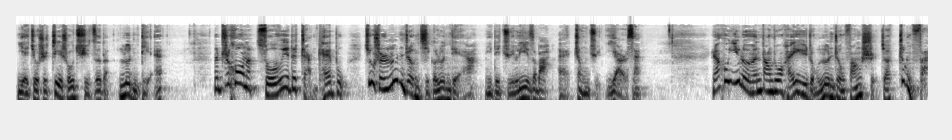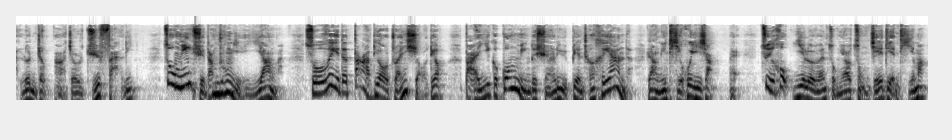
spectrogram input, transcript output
也就是这首曲子的论点。那之后呢？所谓的展开部，就是论证几个论点啊，你得举例子吧？哎，证据一二三。然后议论文当中还有一种论证方式叫正反论证啊，就是举反例。奏鸣曲当中也一样啊。所谓的大调转小调，把一个光明的旋律变成黑暗的，让你体会一下。哎，最后议论文总要总结点题嘛，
